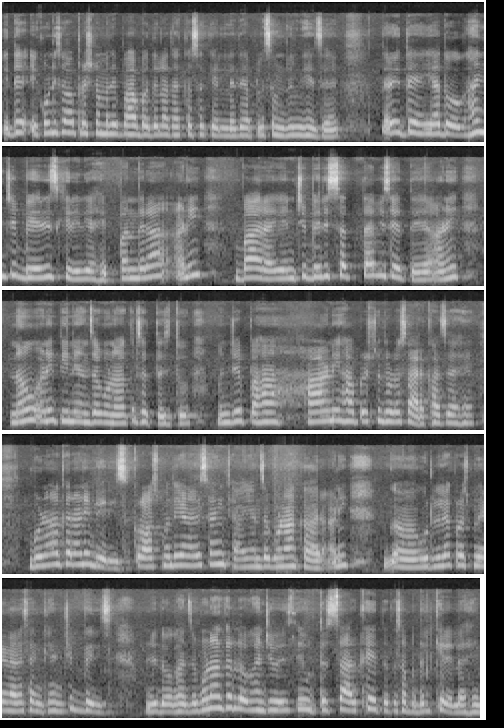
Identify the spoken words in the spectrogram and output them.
इथे एकोणीसावा प्रश्नामध्ये पहा बदल आता कसं केलेलं आहे ते आपल्याला समजून घ्यायचं आहे. तर इथे या दोघांची बेरीज केलेली आहे. पंधरा आणि बारा यांची बेरीज सत्तावीस येते आणि नऊ आणि तीन यांचा गुणाकार सत्तावीस येतो. म्हणजे पहा हा आणि हा प्रश्न थोडा सारखाच आहे. गुणाकार आणि बेरीज. क्रॉसमध्ये येणारी संख्या यांचा गुणाकार आणि उरलेल्या क्रॉसमध्ये येणाऱ्या संख्यांची बेरीज. म्हणजे दोघांचा गुणाकार दोघांची बेरीज ते उत्तर सारखं येतं तसा बदल केलेला आहे.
